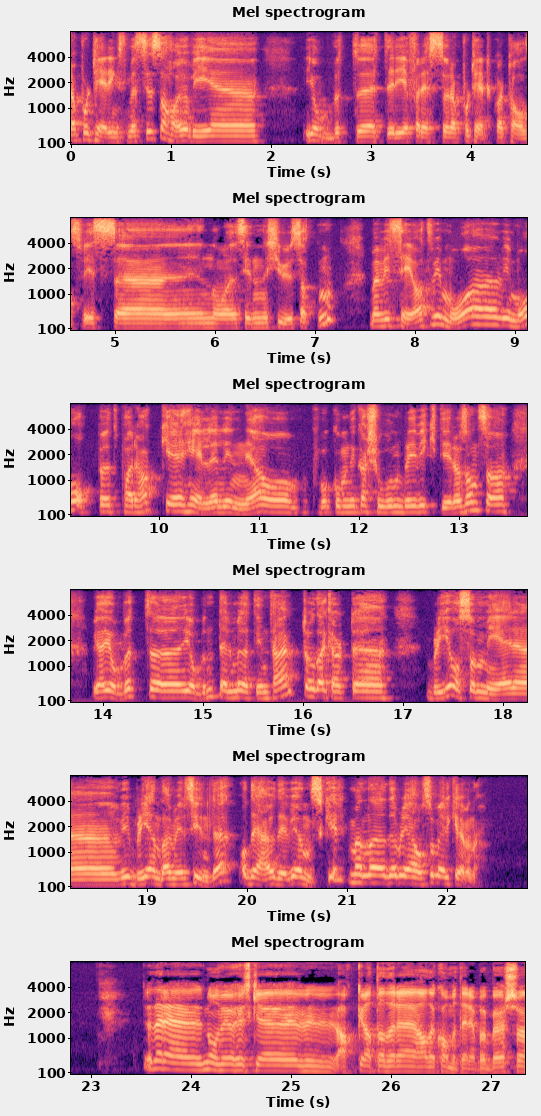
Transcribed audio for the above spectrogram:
Rapporteringsmessig så har jo vi jobbet etter IFRS og rapportert kvartalsvis eh, nå siden 2017. Men vi ser jo at vi må, vi må opp et par hakk hele linja, og kommunikasjon blir viktigere og sånn. Så vi har jobbet, eh, jobbet, en del med dette internt. Og det er klart det blir også mer Vi blir enda mer synlige, og det er jo det vi ønsker, men det blir også mer krevende. Dere, noen vil jo huske akkurat da dere hadde kommet dere på børs, så,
